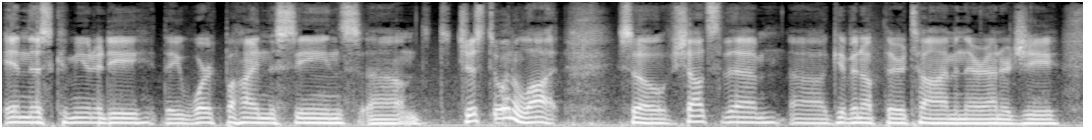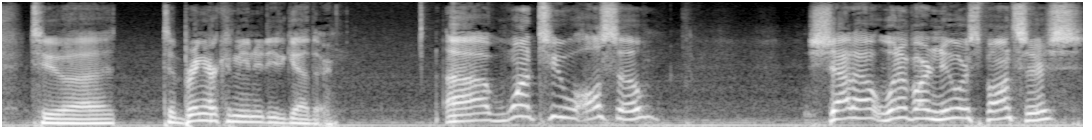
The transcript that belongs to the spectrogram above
in this community. They work behind the scenes, um, just doing a lot. So, shouts to them, uh, giving up their time and their energy to uh, to bring our community together. Uh, want to also shout out one of our newer sponsors.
